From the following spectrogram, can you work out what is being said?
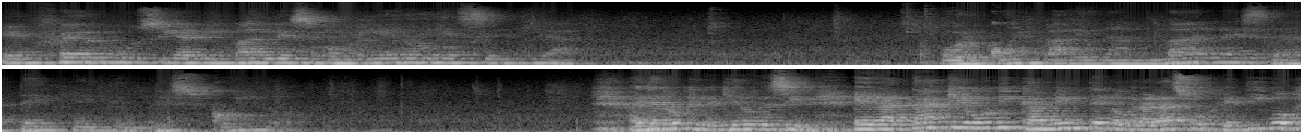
enfermos y animales murieron ese día por culpa de una mala estrategia y de un descuido. Hay algo que le quiero decir. El ataque únicamente logrará su objetivo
